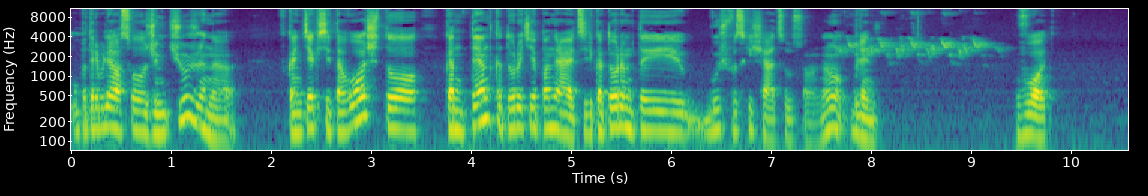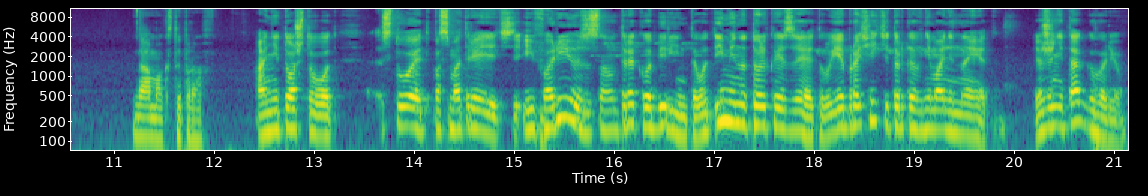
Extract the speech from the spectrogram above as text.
употреблял слово жемчужина в контексте того, что контент, который тебе понравится, или которым ты будешь восхищаться, условно. Ну, блин. Вот. Да, Макс, ты прав. а не то, что вот стоит посмотреть эйфорию за саундтрек лабиринта. Вот именно только из-за этого. И обращайте только внимание на это. Я же не так говорю.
